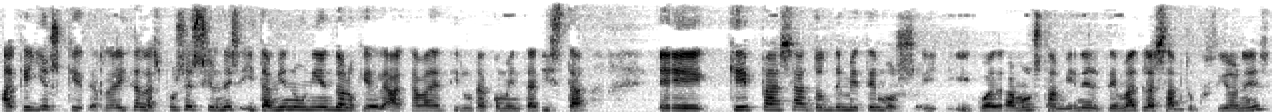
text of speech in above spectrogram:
aquellos que realizan las posesiones y también uniendo a lo que acaba de decir una comentarista, qué pasa, dónde metemos y, cuadramos también el tema de las abducciones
